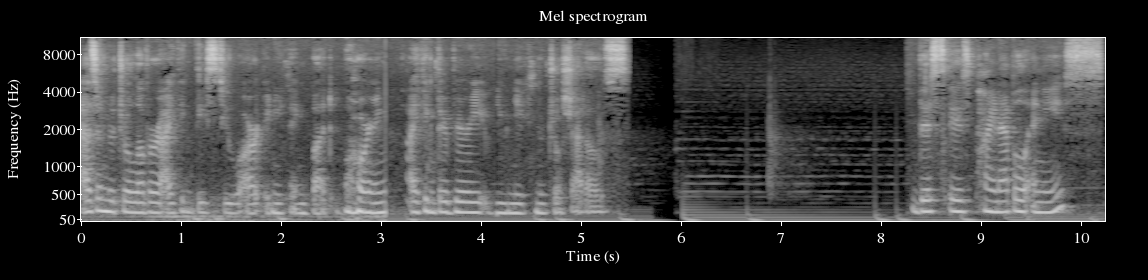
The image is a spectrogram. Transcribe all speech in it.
As a neutral lover, I think these two are anything but boring. I think they're very unique neutral shadows. This is Pineapple Anise.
